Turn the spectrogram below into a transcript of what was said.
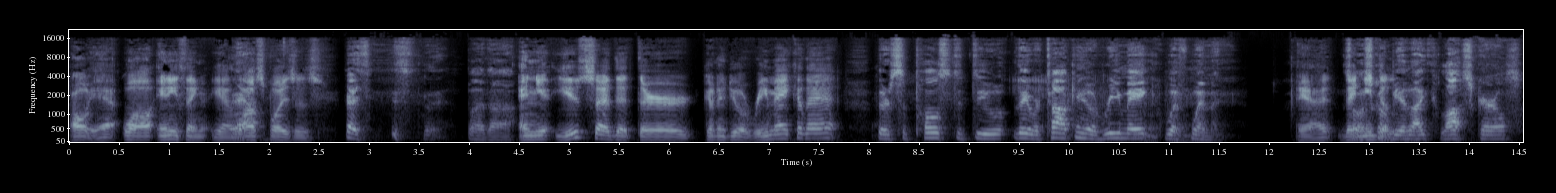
Oh yeah. Well, anything. Yeah, Yeah. Lost Boys is. but uh, And you you said that they're going to do a remake of that. they're supposed to do. They were talking a remake with women. Yeah, they so need to be like Lost Girls.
